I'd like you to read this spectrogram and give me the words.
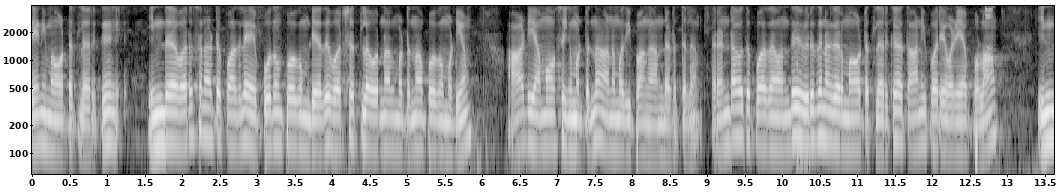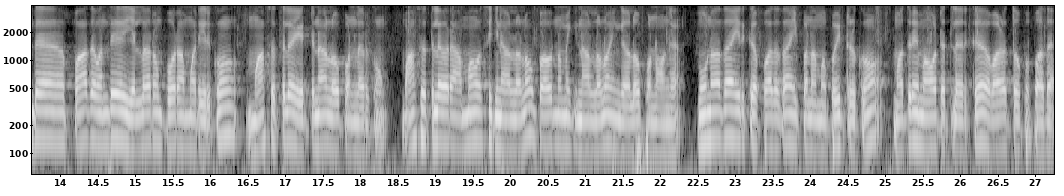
தேனி மாவட்டத்தில் இருக்குது இந்த வருஷ நாட்டு பாதையில் எப்போதும் போக முடியாது. வருஷத்தில் ஒரு நாள் மட்டும்தான் போக முடியும். ஆடி அமாவாசைக்கு மட்டும்தான் அனுமதிப்பாங்க அந்த இடத்துல. ரெண்டாவது பாதை வந்து விருதுநகர் மாவட்டத்தில் இருக்க தானிப்பாறை வழியாக போகலாம் இந்த பாதை வந்து எல்லாரும் போகிற மாதிரி இருக்கும். மாதத்தில் எட்டு நாள் ஓப்பனில் இருக்கும். மாதத்தில் வர அமாவாசைக்கு நாள்னாலும் பௌர்ணமிக்கு நாள்னாலும் இங்கே அலோவ் பண்ணுவாங்க. மூணாவதாக இருக்க பாதை தான் இப்போ நம்ம போயிட்டுருக்கோம். மதுரை மாவட்டத்தில் இருக்க வாழைத்தோப்பு பாதை.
